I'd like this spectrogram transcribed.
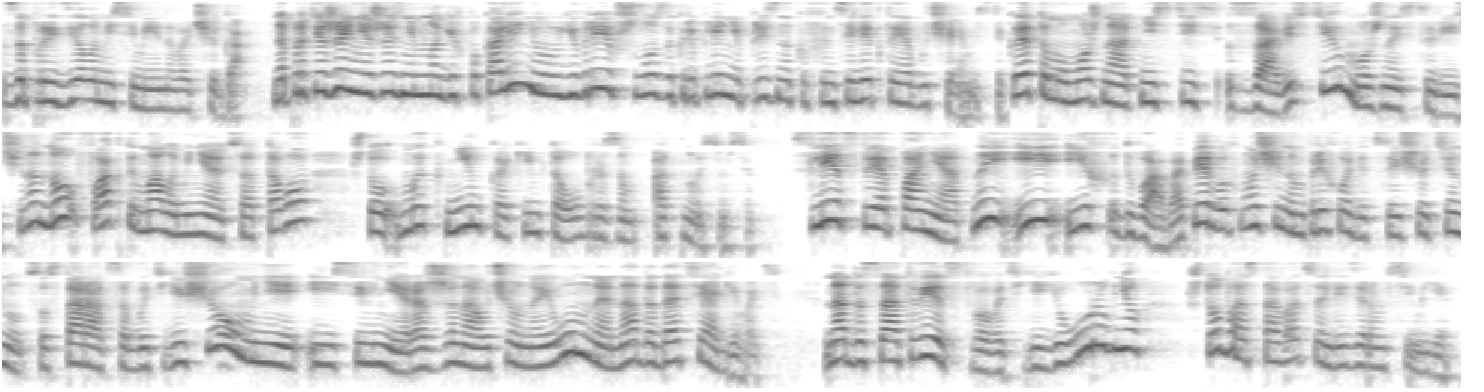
за пределами семейного очага. На протяжении жизни многих поколений у евреев шло закрепление признаков интеллекта и обучаемости. К этому можно отнестись с завистью, можно истерично, но факты мало меняются от того, что мы к ним каким-то образом относимся. Следствия понятны, и их два. Во-первых, мужчинам приходится еще тянуться, стараться быть еще умнее и сильнее. Раз жена ученая и умная, надо дотягивать. Надо соответствовать ее уровню, чтобы оставаться лидером в семье.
